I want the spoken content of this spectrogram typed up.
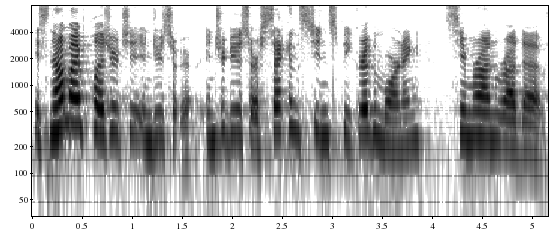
It's now my pleasure to introduce our, second student speaker of the morning, Simran Randev.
